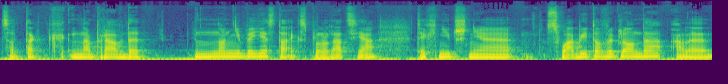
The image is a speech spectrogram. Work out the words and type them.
co tak naprawdę no niby jest ta eksploracja. Technicznie słabiej to wygląda, ale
